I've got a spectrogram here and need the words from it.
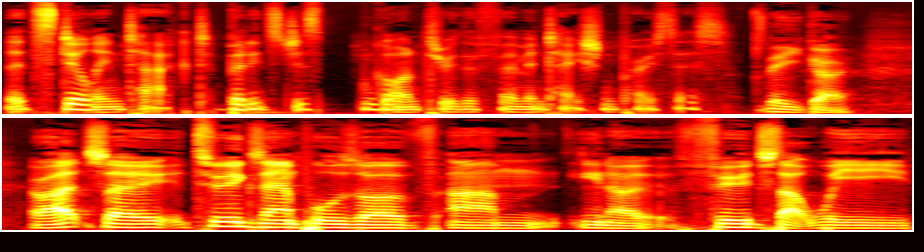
that's still intact, but it's just gone through the fermentation process. There you go. All right. So two examples of um, you know foods that we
